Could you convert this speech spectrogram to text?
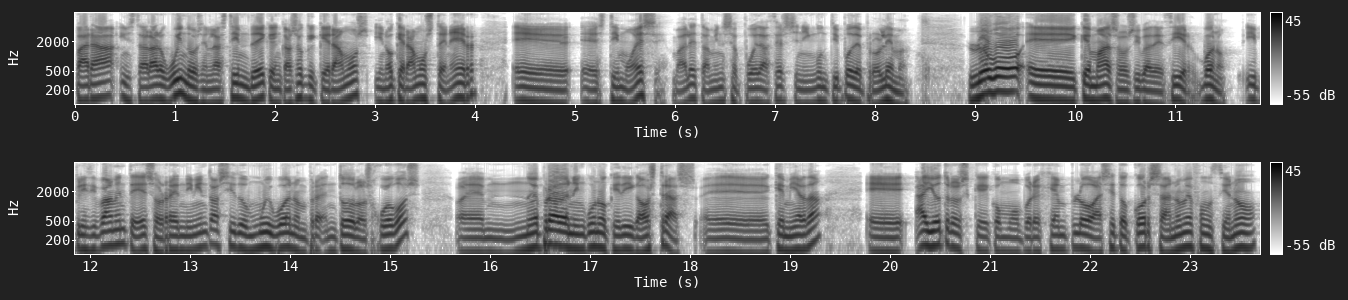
para instalar Windows en la Steam Deck en caso que queramos y no queramos tener eh, SteamOS, ¿vale? También se puede hacer sin ningún tipo de problema. Luego, eh, ¿qué más os iba a decir? Bueno, y principalmente eso, el rendimiento ha sido muy bueno en, todos los juegos. Em, no he probado ninguno que diga, ostras, eh, qué mierda. Eh, hay otros que, como por ejemplo Aseto Corsa, no me funcionó,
